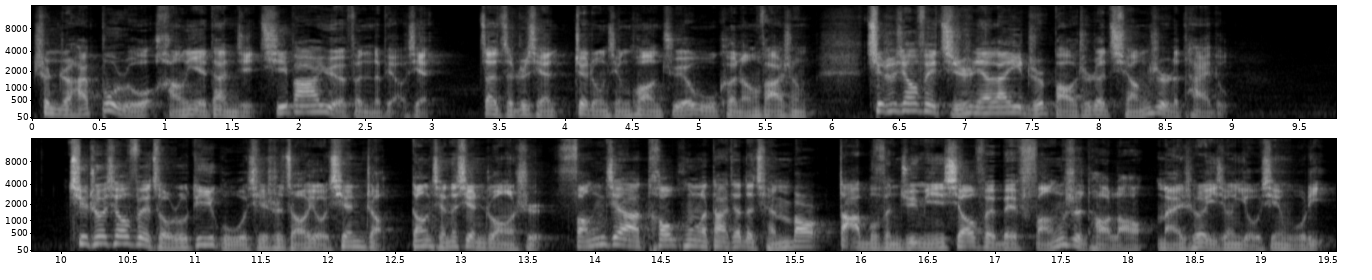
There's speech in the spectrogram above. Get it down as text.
甚至还不如行业淡季七八月份的表现。在此之前，这种情况绝无可能发生。汽车消费几十年来一直保持着强势的态度。汽车消费走入低谷，其实早有先兆。当前的现状是，房价掏空了大家的钱包，大部分居民消费被房市套牢，买车已经有心无力。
